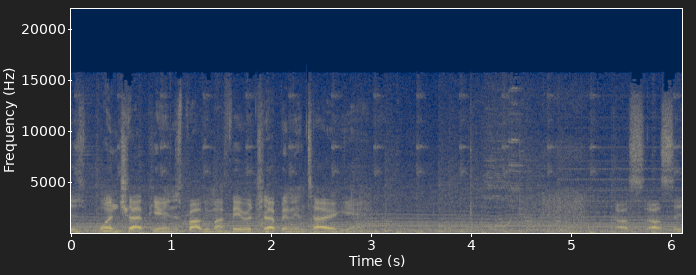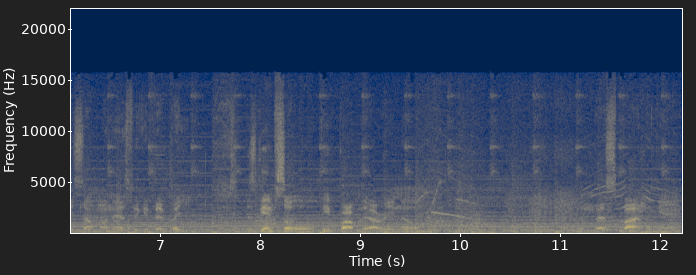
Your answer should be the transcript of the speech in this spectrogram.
There's one trap here, and it's probably my favorite trap in the entire game. I'll, I'll say something on as we get there, but this game's so old, you probably already know the best spot in the game.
